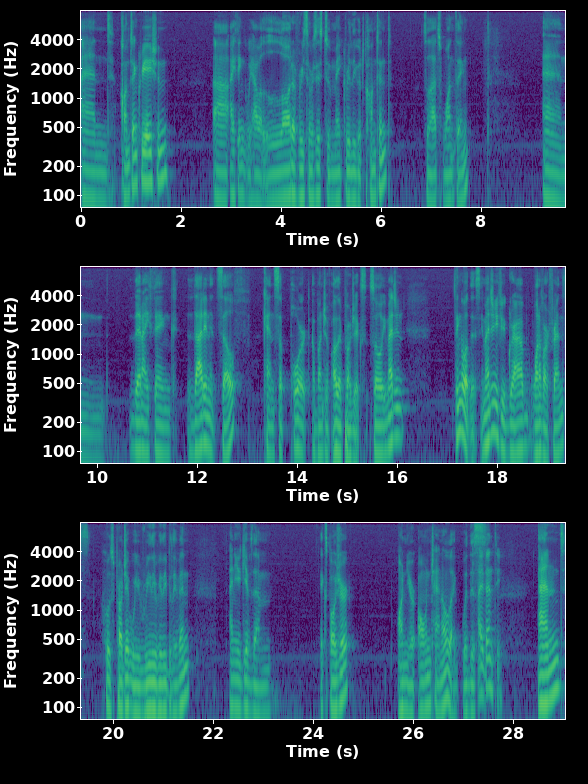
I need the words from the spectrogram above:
and content creation. Uh, I think we have a lot of resources to make really good content. So that's one thing. And then I think that in itself can support a bunch of other projects. So imagine, think about this. Imagine if you grab one of our friends whose project we really, really believe in and you give them exposure on your own channel, like with this identity and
